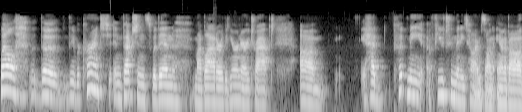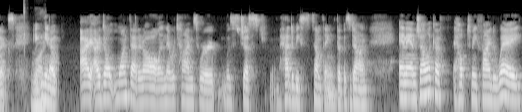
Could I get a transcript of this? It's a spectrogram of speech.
Well, the the recurrent infections within my bladder, the urinary tract, um, had put me a few too many times on antibiotics. Right. You know, I, I don't want that at all. And there were times where it was just had to be something that was done. And Angelica helped me find a way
